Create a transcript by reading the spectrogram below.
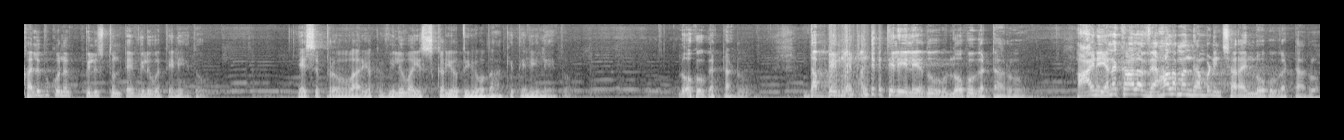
కలుపుకొని పిలుస్తుంటే విలువ తెలియదు. యేసుప్రభు వారి యొక్క విలువ ఇస్కర్యోతు యోధాకి తెలియలేదు. లోకు గట్టాడు డెబ్బై మందికి తెలియలేదు. లోకు గట్టారు ఆయన వెనకాల వేల మంది వెంబడించారు. ఆయన లోకు గట్టారు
